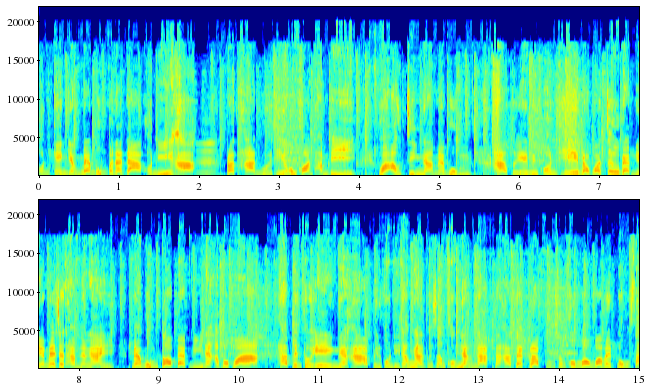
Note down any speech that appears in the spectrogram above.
คนเก่งอย่างแม่บุ๋มปนัดดาคนนี้ค่ะอืมประธานมูลที่องค์กรทำดี ว่าเอาจริงนะแม่บุ๋มหากตัวเองเป็นคนที่แบบว่าเจอแบบนี้แม่จะทำยังไง แม่บุ๋มตอบแบบนี้นะคะบอกว่าถ้าเป็นตัวเองเนี่ยค่ะเป็นคนที่ทำงานเพื่อสังคมอย่างหนักนะคะ แต่กลับถูกสังคมมองว่าไม่โปร่งใส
